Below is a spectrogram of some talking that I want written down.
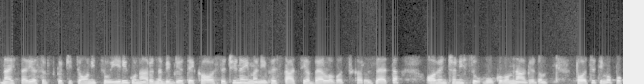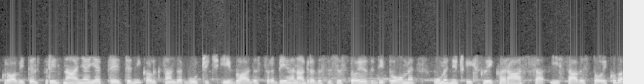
najstarija srpska čitonica u Irigu, Narodna biblioteka Osečina i manifestacija Belovodska rozeta, ovenčani su Vukovom nagradom. Podsjetimo, pokrovitelj priznanja je predsednik Aleksandar Vučić i vlada Srbije, nagrada se sastoji od diplome, umetničkih slika Rasa i Save Stojkova,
